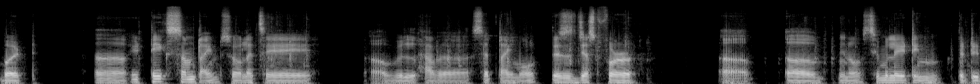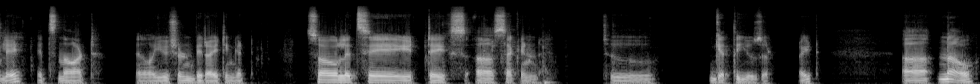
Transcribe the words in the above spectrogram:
but uh, it takes some time. So let's say uh, we'll have a set timeout this is just for uh, you know simulating the delay. It's not you know you shouldn't be writing it. So let's say it takes a second to get the user right? Now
